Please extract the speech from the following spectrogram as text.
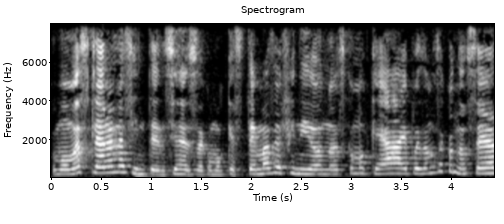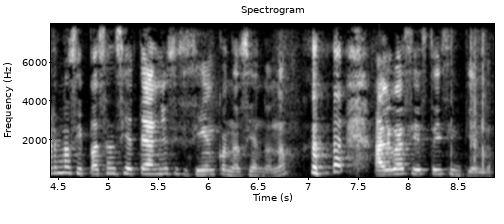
como más claro en las intenciones, o sea, como que esté más definido, no es como que, ay, pues vamos a conocernos y pasan siete años y se siguen conociendo, ¿no? Algo así estoy sintiendo.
